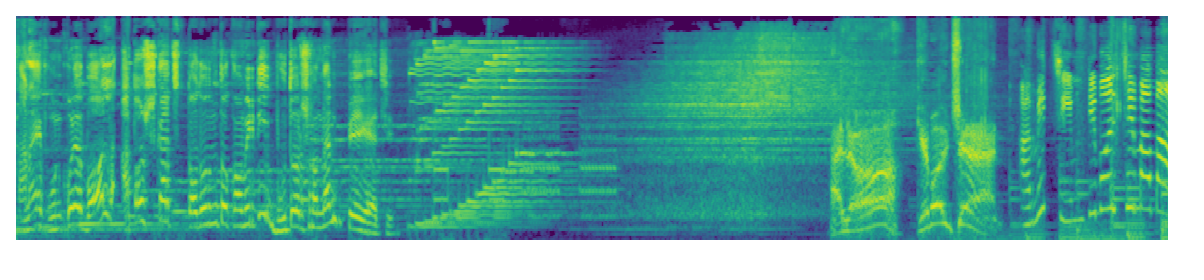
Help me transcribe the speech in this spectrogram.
থানায় ফোন করে বল আতস কাজ তদন্ত কমিটি ভূতর সন্ধান পেয়ে গেছে। হ্যালো কে বলছেন? আমি চিমটি বলছি মামা।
